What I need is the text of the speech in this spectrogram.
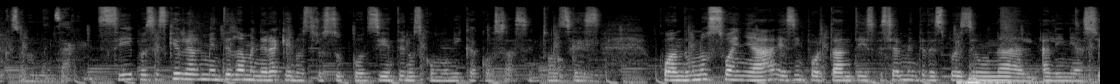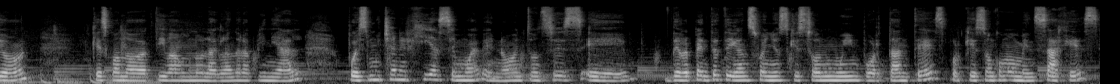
O que son un mensaje. Sí, pues es que realmente es la manera que nuestro subconsciente nos comunica cosas. Entonces, cuando uno sueña es importante, especialmente después de una al- alineación, que es cuando activa uno la glándula pineal, pues mucha energía se mueve, ¿no? Entonces, eh, de repente te llegan sueños que son muy importantes porque son como mensajes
